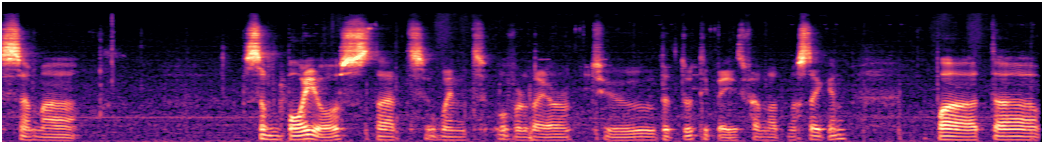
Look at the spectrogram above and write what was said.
some uh, some boyos that went over there to the duty base, if I'm not mistaken. But uh,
